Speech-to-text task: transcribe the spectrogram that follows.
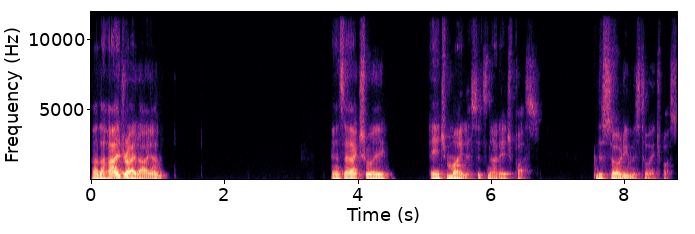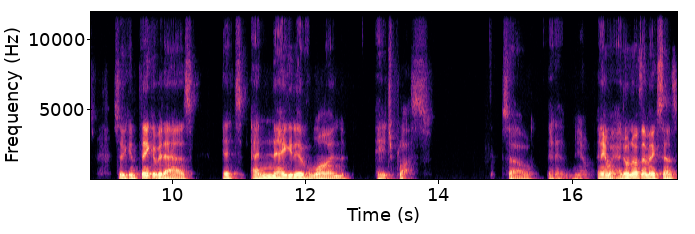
uh, the hydride ion. And it's actually H minus, it's not H plus. The sodium is still H plus. So you can think of it as it's a negative one H plus. So it, you know, anyway, I don't know if that makes sense.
